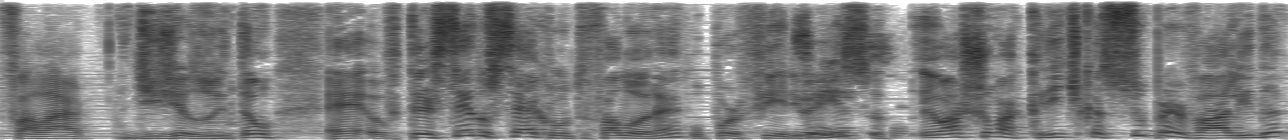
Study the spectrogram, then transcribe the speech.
falar de Jesus. Então, é, o terceiro século, tu falou, né? O Porfírio, é sim, é isso? Sim. Eu acho uma crítica super válida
